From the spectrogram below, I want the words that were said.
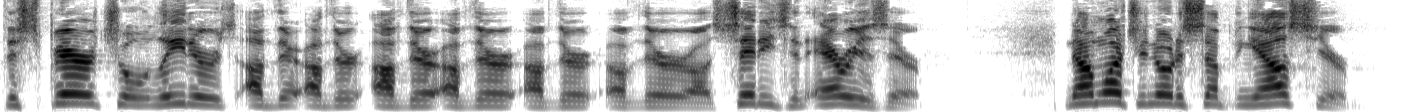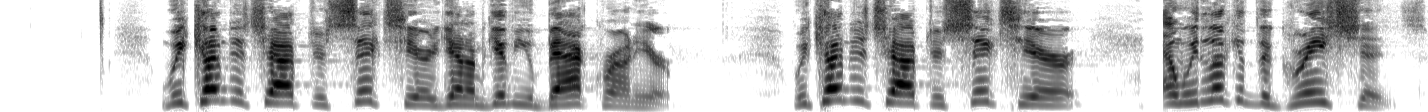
the spiritual leaders of their of their of their of their of their of their uh, cities and areas there. Now, I want you to notice something else here. We come to chapter six here again. I'm giving you background here. We come to chapter six here, and we look at the Grecians.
